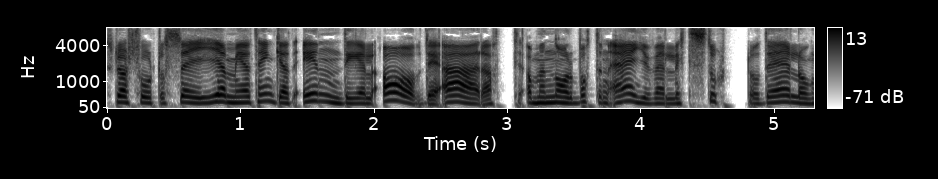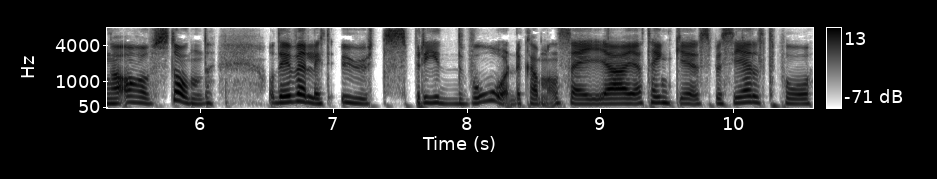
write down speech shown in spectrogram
såklart svårt att säga, men jag tänker att en del av det är att ja, men Norrbotten är ju väldigt stort och det är långa avstånd. Och Det är väldigt utspridd vård kan man säga. Jag tänker speciellt på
